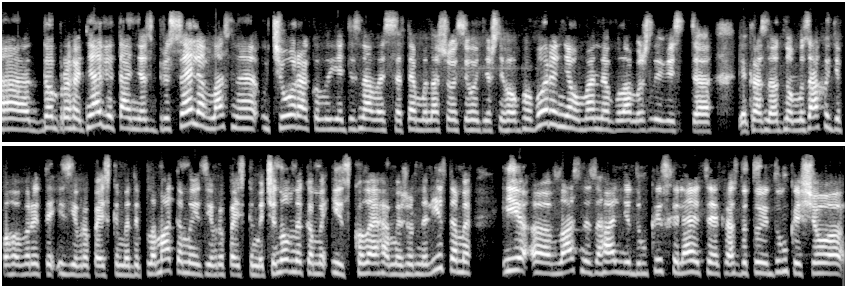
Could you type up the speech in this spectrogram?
Е, Доброго дня, вітання з Брюсселя. Власне, учора, коли я дізналася тему нашого сьогоднішнього обговорення, у мене була можливість е, якраз на одному заході поговорити із європейськими дипломатами, із європейськими чиновниками, і з колегами-журналістами. І е, власне загальні думки схиляються якраз до тої думки, що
